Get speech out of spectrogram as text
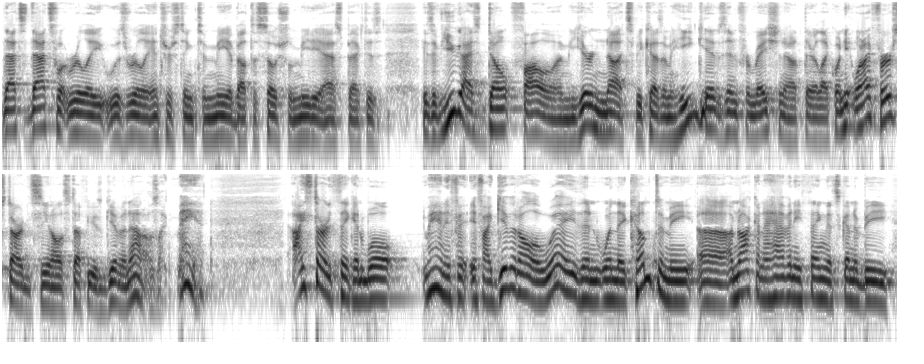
that's that's what really was really interesting to me about the social media aspect is is if you guys don't follow him, you're nuts because I mean he gives information out there. Like when he, when I first started seeing all the stuff he was giving out, I was like, man. I started thinking, well, man, if if I give it all away, then when they come to me, uh, I'm not going to have anything that's going to be,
